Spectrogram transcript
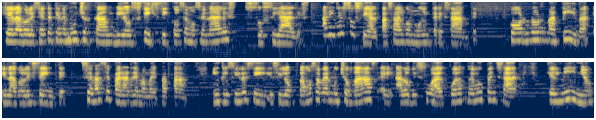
que el adolescente tiene muchos cambios físicos, emocionales, sociales. A nivel social pasa algo muy interesante. Por normativa, el adolescente se va a separar de mamá y papá. Inclusive si, si lo vamos a ver mucho más eh, a lo visual, podemos pensar que el niño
